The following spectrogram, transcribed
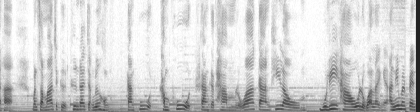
นะคะ มันสามารถจะเกิดขึ้นได้จากเรื่องของ การพูดคำพูด การกระทำหรือว่าการที่เราบูลลี่เขาหรือว่าอะไรเงี้ยอันนี้มันเป็น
